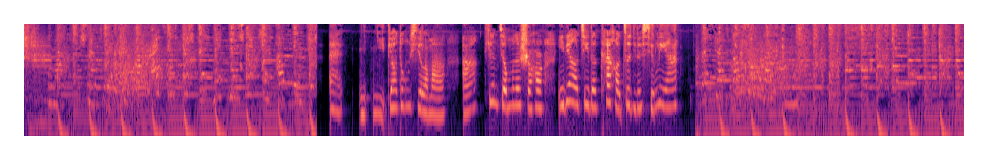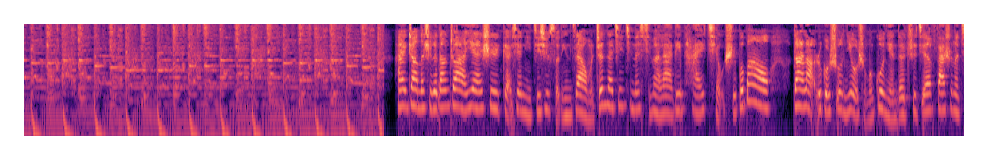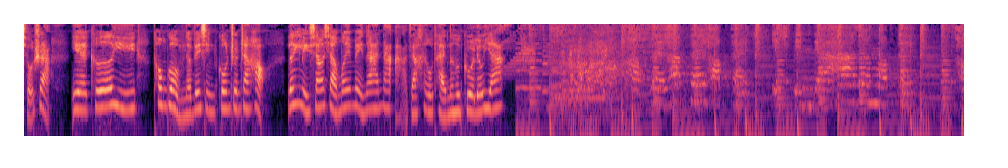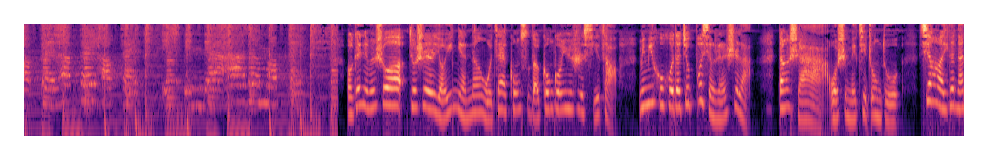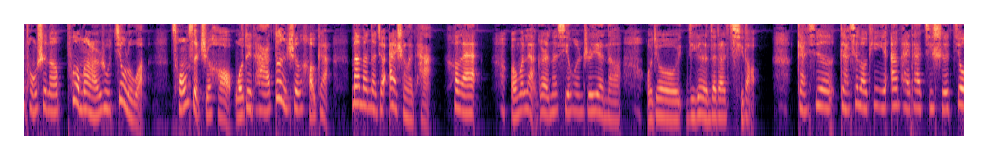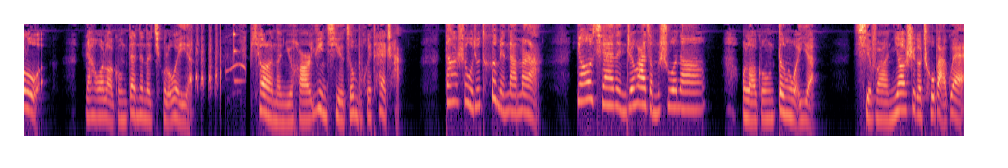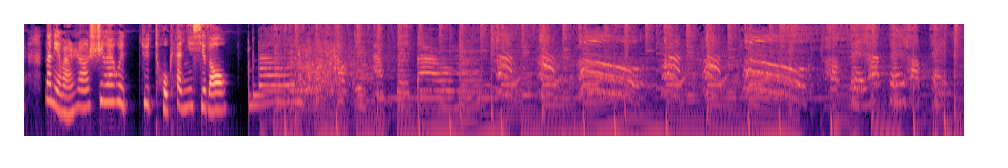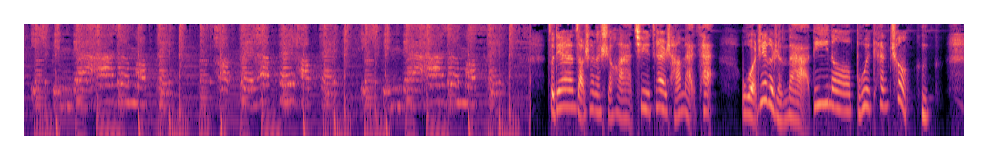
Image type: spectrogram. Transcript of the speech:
哎你你掉东西了吗？啊，听节目的时候一定要记得看好自己的行李啊！嗨，这样的时刻当中啊，依然是感谢你继续锁定在我们正在进行的喜马拉雅电台糗事播报。当然了，如果说你有什么过年的之间发生的糗事啊，也可以通过我们的微信公众账号。冷一里小小妹妹娜娜啊，在后台呢给我留言啊。我跟你们说，就是有一年呢，我在公司的公共浴室洗澡，迷迷糊糊的就不省人事了。当时啊，我是煤气中毒，幸好一个男同事呢破门而入救了我。从此之后，我对他顿生好感。慢慢的就爱上了他。后来，我们两个人的新婚之夜呢，我就一个人在那祈祷，感谢感谢老天爷安排他及时救了我。然后我老公淡淡的瞅了我一眼，漂亮的女孩运气总不会太差。当时我就特别纳闷啊，哟，亲爱的，你这话怎么说呢？我老公瞪了我一眼，媳妇儿，你要是个丑八怪，那天晚上谁还会去偷看你洗澡？昨天早上的时候啊，去菜市场买菜。我这个人吧，第一呢不会看秤，哼，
